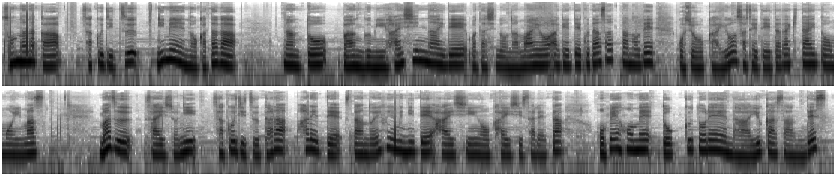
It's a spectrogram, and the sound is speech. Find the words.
そんな中昨日2名の方がなんと番組配信内で私の名前を挙げてくださったのでご紹介をさせていただきたいと思いますまず最初に昨日から晴れてスタンド FM にて配信を開始されたほめほめドッグトレーナーゆかさんです。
